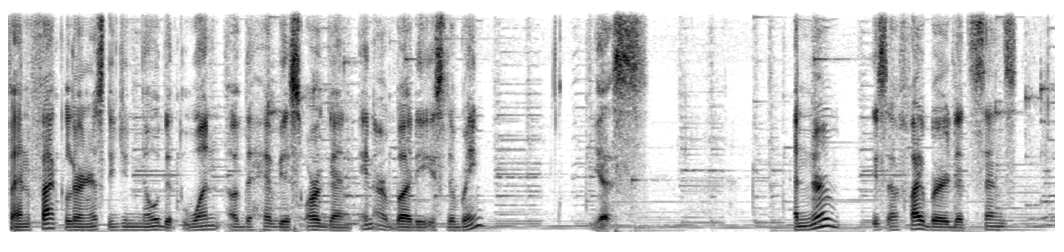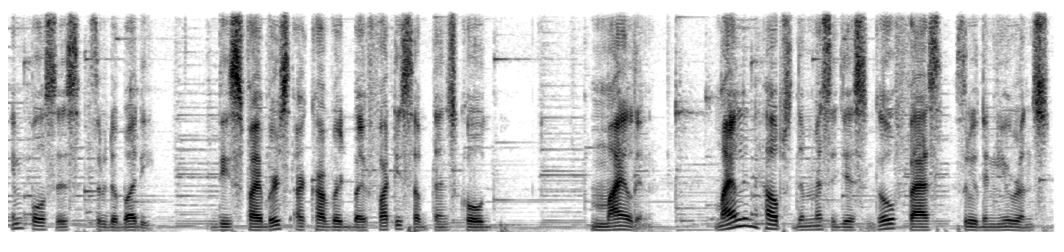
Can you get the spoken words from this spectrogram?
Fun fact learners, did you know that one of the heaviest organ in our body is the brain? Yes. A nerve is a fiber that sends impulses through the body. These fibers are covered by fatty substance called myelin. Myelin helps the messages go fast through the neurons.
